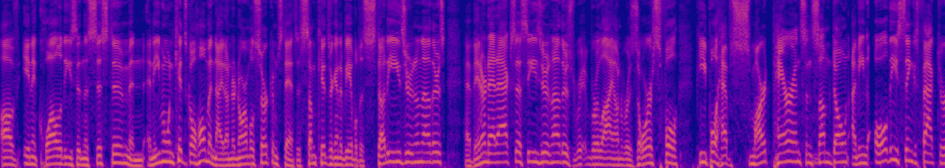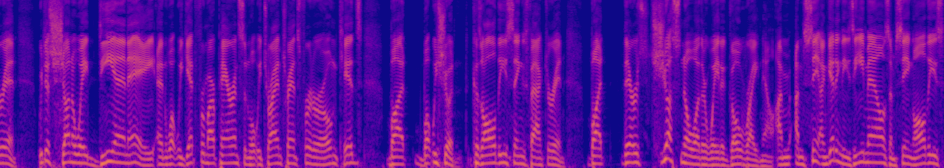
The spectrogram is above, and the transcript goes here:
of inequalities in the system. And, and even when kids go home at night under normal circumstances, some kids are going to be able to study easier than others, have internet access easier than others, re- rely on resourceful people, have smart parents and some don't. I mean, all these things factor in. We just shun away DNA and what we get from our parents and what we try and transfer to our own kids, but, but we shouldn't because all these things factor in. But there's just no other way to go right now. I'm, I'm seeing, I'm getting these emails. I'm seeing all these,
